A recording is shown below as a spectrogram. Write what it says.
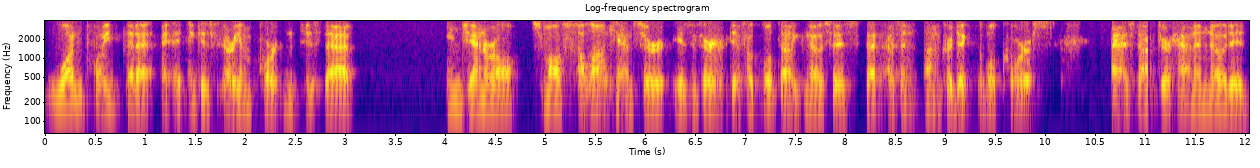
one point that I think is very important is that in general, small cell lung cancer is a very difficult diagnosis that has an unpredictable course. As Dr. Hanna noted,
